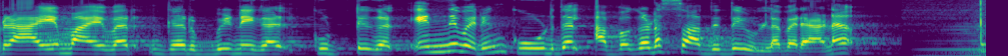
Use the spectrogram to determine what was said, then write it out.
പ്രായമായവർ ഗർഭിണികൾ കുട്ടികൾ എന്നിവരും കൂടുതൽ അപകട സാധ്യതയുള്ളവരാണ്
